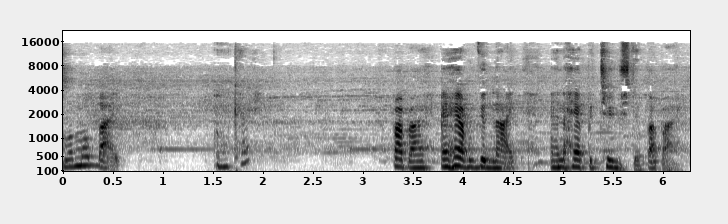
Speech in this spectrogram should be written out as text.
One more bite. Okay? Bye-bye. And have a good night. And a happy Tuesday. Bye-bye.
